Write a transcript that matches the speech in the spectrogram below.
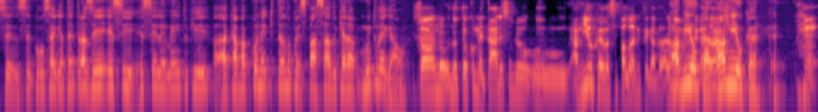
Você consegue até trazer esse, esse elemento que acaba conectando com esse passado que era muito legal. Só no, no teu comentário sobre o, o Amilcar, você falou no entregador? O Amilcar, o Amilcar. É,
